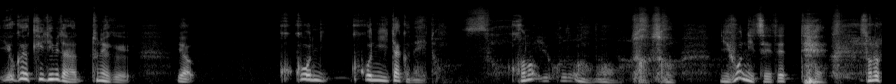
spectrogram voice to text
よくよく聞いてみたらとにかくいやここにここにいたくねえと。このうんうん、そうそう。日本に連れてってその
